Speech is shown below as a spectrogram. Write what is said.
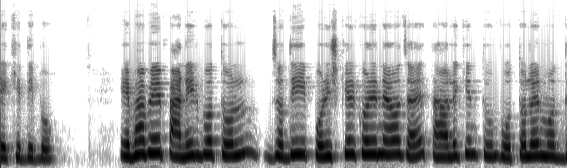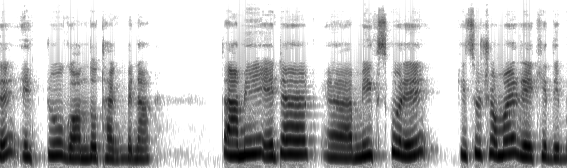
রেখে দিব। এভাবে পানির বোতল যদি পরিষ্কার করে নেওয়া যায়, তাহলে কিন্তু বোতলের মধ্যে একটুও গন্ধ থাকবে না। তো আমি এটা মিক্স করে কিছু সময় রেখে দিব।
